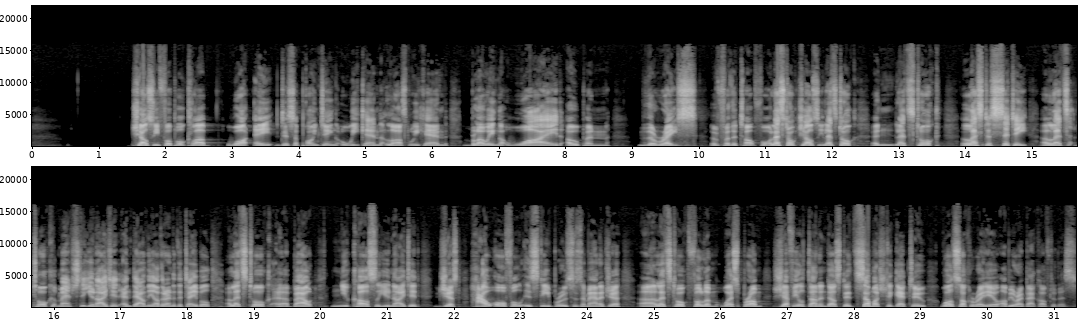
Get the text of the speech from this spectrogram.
Chelsea Football Club. What a disappointing weekend last weekend, blowing wide open the race for the top four. Let's talk Chelsea. Let's talk and let's talk Leicester City. Uh, let's talk Manchester United and down the other end of the table. Uh, let's talk uh, about Newcastle United. Just how awful is Steve Bruce as a manager? Uh, let's talk Fulham, West Brom, Sheffield, done and dusted. So much to get to. World Soccer Radio. I'll be right back after this.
